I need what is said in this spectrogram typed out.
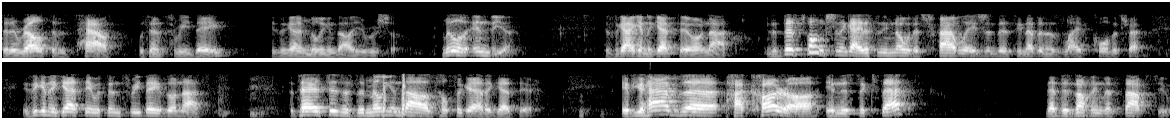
to the relative's house within three days, he's gonna get a million dollar Yerusha. Middle of India. Is the guy gonna get there or not? He's a dysfunctional guy. He doesn't even know what the travel agent is. He never in his life called a travel. Is he going to get there within three days or not? The Teretz is, it's a million dollars, he'll figure out how to get there. If you have the hakara in the success, then there's nothing that stops you.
